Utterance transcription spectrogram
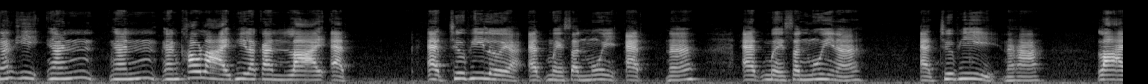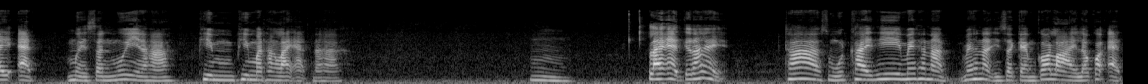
งั้นอีงั้น งั้น งั้นเข้าไลน์พี่ละกันไลน์แอดแอดชื่อพี่เลยอะแอดเหมยซันมุยแอดนะแอดเหมยซันมุยนะแอดชื่อพี่นะคะไลน์แอดเหมยซันมุยนะคะ พิมพ์พิมพ์มาทางไลน์แอดนะคะ อืมไลน์แอดก็ได้ ถ้าสมมติใครที่ไม่ถนัด ไม่ถนัดอินสตาแกรมก็ไลน์แล้วก็แอด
